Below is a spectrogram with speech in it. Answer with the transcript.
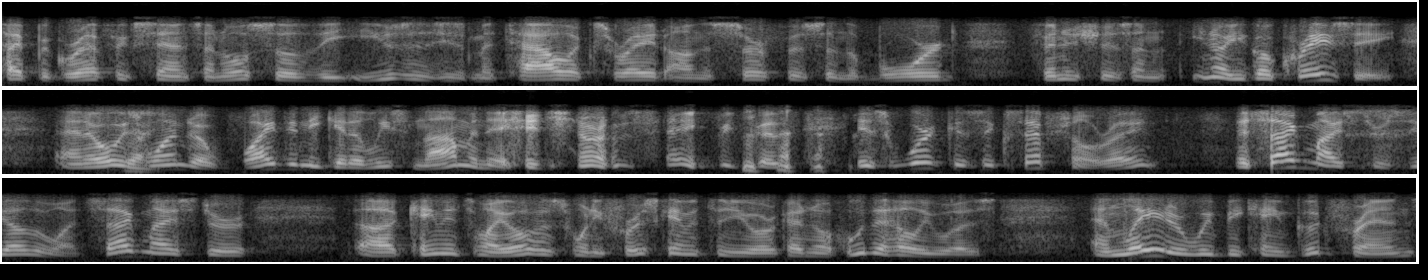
typographic sense, and also the he uses these metallics right on the surface and the board finishes, and you know, you go crazy. And I always Right. wonder why didn't he get at least nominated? You know what I'm saying? Because his work is exceptional, right? And Sagmeister is the other one. Sagmeister uh, came into my office when he first came into New York. I don't know who the hell he was. And later we became good friends,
